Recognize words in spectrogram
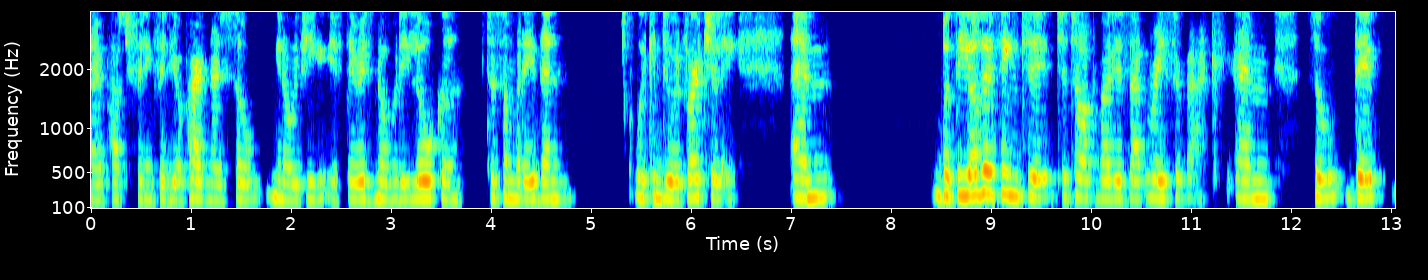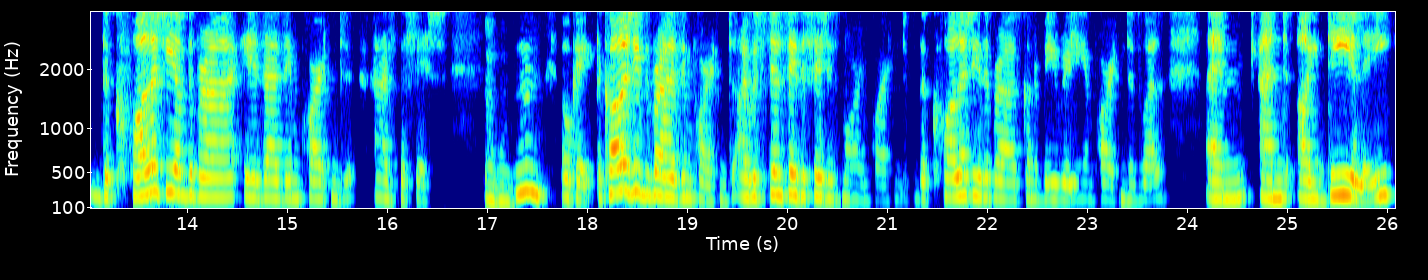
uh, posture fitting physio partners. So you know, if you if there is nobody local to somebody, then we can do it virtually. Um, but the other thing to, to talk about is that racer back. Um, so the the quality of the bra is as important as the fit. Mm-hmm. Mm, okay, the quality of the bra is important. I would still say the fit is more important. The quality of the bra is going to be really important as well. Um, and ideally,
